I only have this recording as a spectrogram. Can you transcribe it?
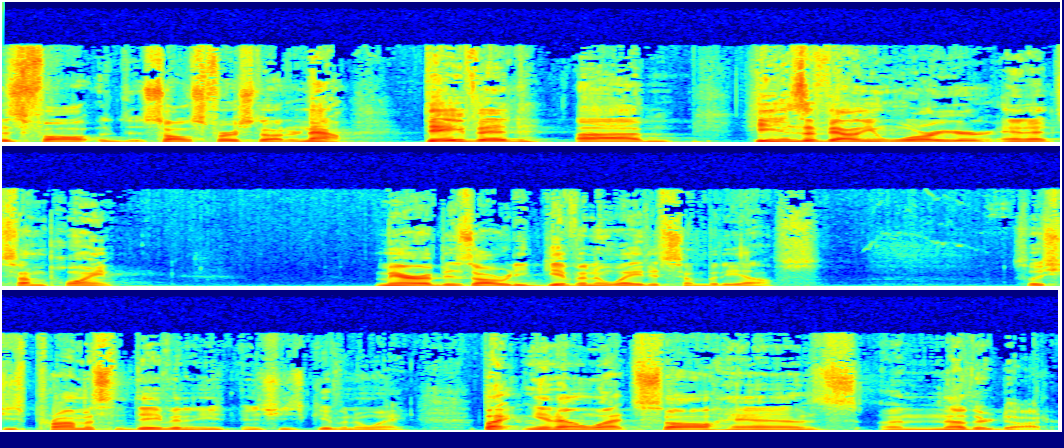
Is Saul's first daughter. Now, David, um, he is a valiant warrior, and at some point, Merab is already given away to somebody else. So she's promised to David and, he, and she's given away. But you know what? Saul has another daughter.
